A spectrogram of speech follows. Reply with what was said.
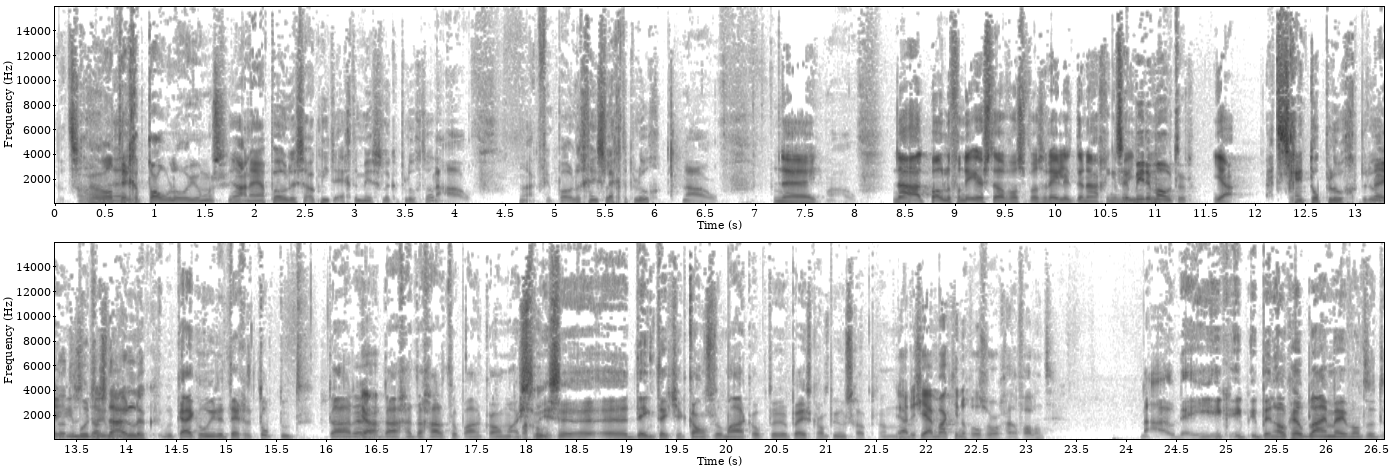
dat is gewoon, Wel eh, tegen Polen, hoor, jongens. Ja, nou ja, Polen is ook niet echt een misselijke ploeg, toch? Nou, Nou, ik vind Polen geen slechte ploeg. nou, Nee. nou. Nou, het Polen van de eerste helft was, was redelijk. Daarna ging Het het is een beetje... middenmotor. Ja, Het is geen topploeg, ik bedoel, Nee, dat, je is, moet- dat is duidelijk. Moet kijken hoe je het tegen de top doet. Daar, eh, Ja. daar, gaat- daar gaat het op aankomen. Als je eh, eh, denkt dat je kans wil maken op het Europees kampioenschap. Dan, ja, dus jij maakt je nog wel zorgen aanvallend. Nou, nee, ik, ik, ik ben ook heel blij mee, want het,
